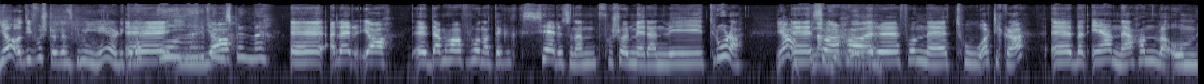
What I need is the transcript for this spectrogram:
Ja, og de forstår ganske mye, gjør de ikke det? Eh, oh, det er ja, veldig spennende. eh, eller ja. De har forstått at det ser ut som de forstår mer enn vi tror. da Ja. Eh, så jeg har funnet to artikler. Eh, den ene handler om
